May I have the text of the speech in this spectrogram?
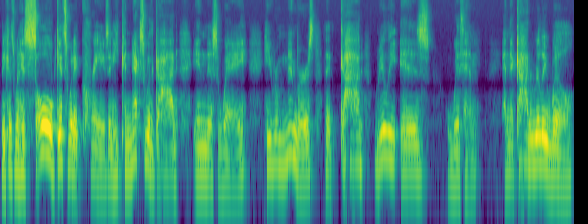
Because when his soul gets what it craves and he connects with God in this way, he remembers that God really is with him and that God really will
